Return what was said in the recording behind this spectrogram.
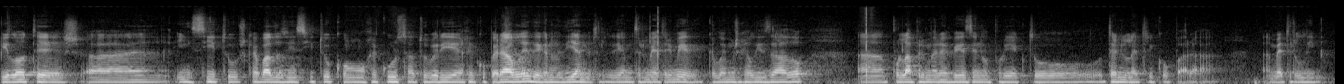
pilotes uh, in situ, escavados in situ com recurso à tuberia recuperável de grande diâmetro, de diâmetro de metro e meio, que lo hemos realizado uh, por la primera vez en el proyecto tren eléctrico para a Metro Lima.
